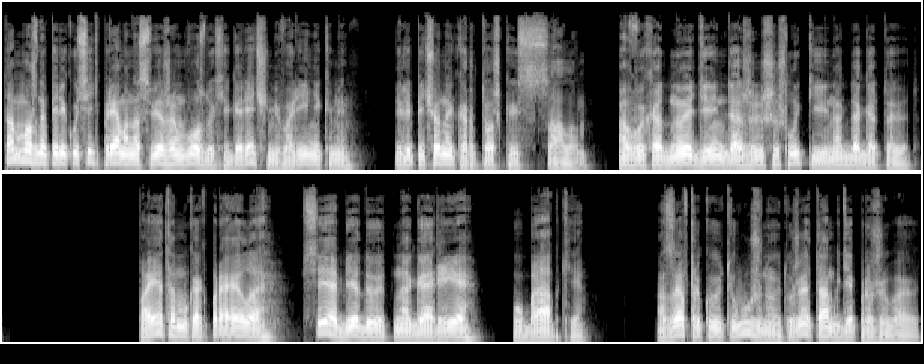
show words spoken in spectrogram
Там можно перекусить прямо на свежем воздухе горячими варениками или печеной картошкой с салом а в выходной день даже шашлыки иногда готовят. Поэтому, как правило, все обедают на горе у бабки, а завтракают и ужинают уже там, где проживают.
